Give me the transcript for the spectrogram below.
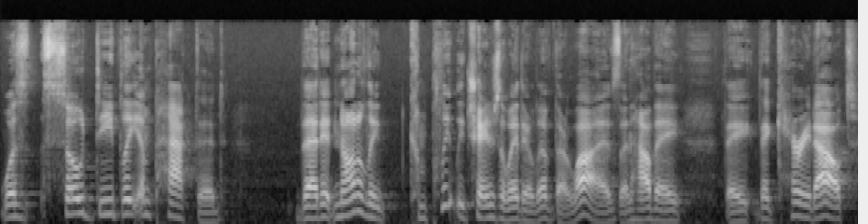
was so deeply impacted that it not only completely changed the way they lived their lives and how they they they carried out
